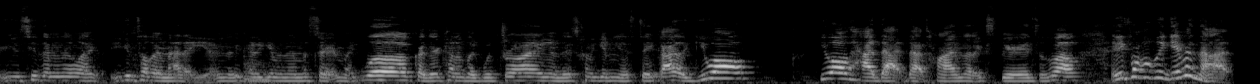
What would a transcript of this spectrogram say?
you see them and they're like, you can tell they're mad at you. You know, you're kind of giving them a certain like look, or they're kind of like withdrawing and they're just kind of giving you a stink eye. Like you all, you all had that that time, that experience as well, and you've probably given that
